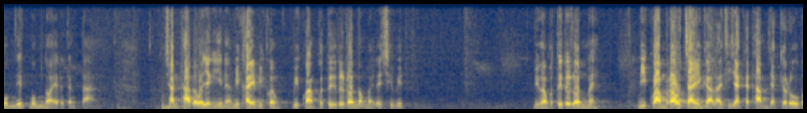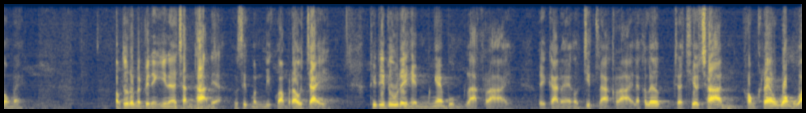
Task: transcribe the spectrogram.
มุมนิดมุมหน่อยอะไรต่างๆ ฉันท้าแปลว่าอย่างนี้นะมีใครมีความมีความกระตือรือร้นบ้างไหมในชีวิต มีความกระตือรือร้นไหมมีความเร้าใจกับอะไรที่อยากจะทำอยากจะรู้บ้างไหมความกระตือรือร้นมันเป็นอย่างนี้นะ ฉันทะเนี่ยรู้สึกมันมีความเร้าใจ ที่ได้รู้ได้เห็นแง่มุมหลากหลายในการทำงานของจิตหลากหลาย แล้วก็เริ่มจะเชี่ยวชาญคล่องแคล่วว่องไว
